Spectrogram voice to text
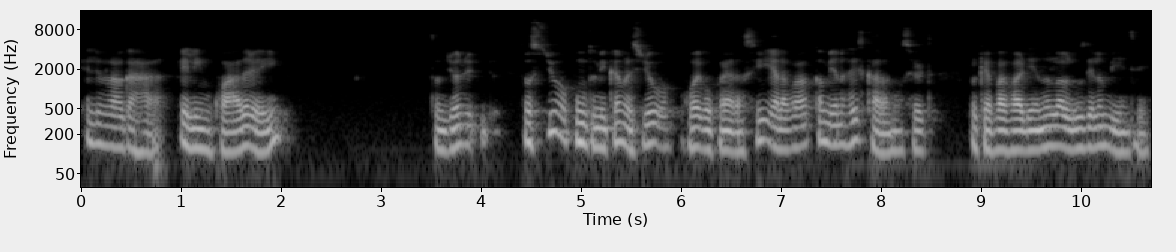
ele vai agarrar, ele enquadra aí. Então, então, se eu aponto minha câmera, se eu juego com ela assim, ela vai cambiando essa escala, não é certo? Porque vai variando a luz do ambiente.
